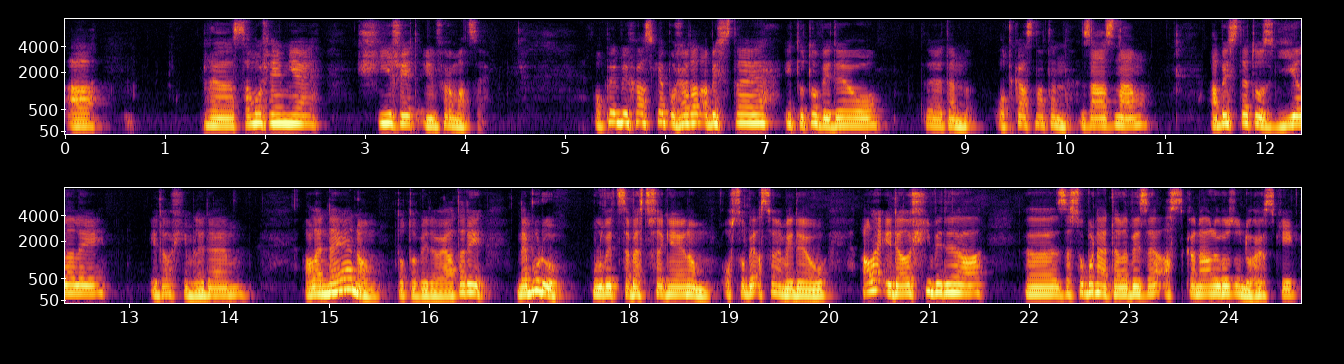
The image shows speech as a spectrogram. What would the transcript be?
A e, samozřejmě šířit informace. Opět bych vás chtěl požádat, abyste i toto video, ten odkaz na ten záznam, abyste to sdíleli i dalším lidem, ale nejenom toto video. Já tady nebudu mluvit sebestředně jenom o sobě a svém videu, ale i další videa ze Svobodné televize a z kanálu Rozum do hrsti,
